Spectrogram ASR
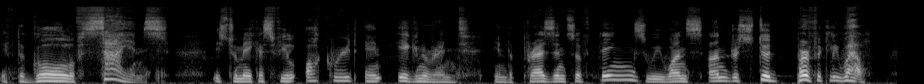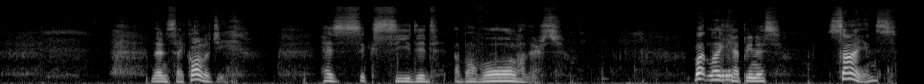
If the goal of science is to make us feel awkward and ignorant in the presence of things we once understood perfectly well, then psychology has succeeded above all others. But like happiness, science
